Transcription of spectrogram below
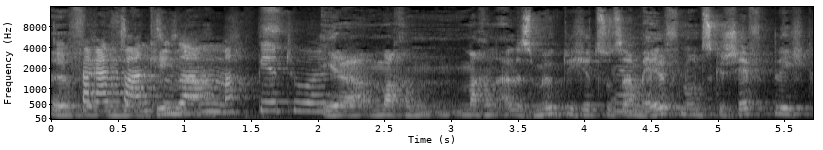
äh, Fahrradfahren zusammen, macht Biertouren. Ja, machen, machen alles Mögliche zusammen, helfen uns geschäftlich.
